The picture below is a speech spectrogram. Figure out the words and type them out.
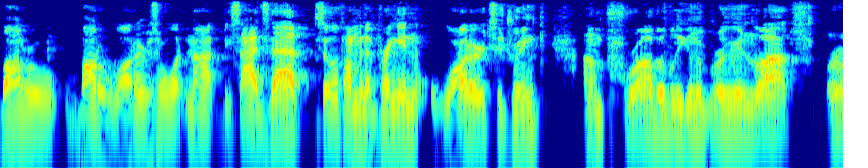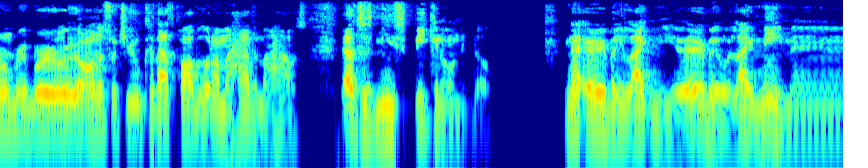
bottle bottled waters or whatnot besides that. So if I'm gonna bring in water to drink, I'm probably gonna bring in lots. I'm gonna be really honest with you, because that's probably what I'm gonna have in my house. That's just me speaking on it though. Not everybody like me. If everybody would like me, man,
